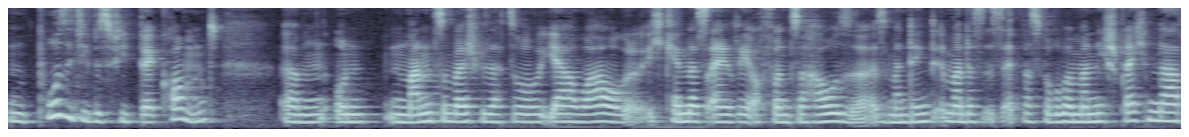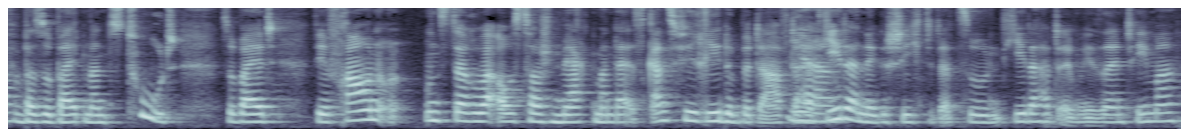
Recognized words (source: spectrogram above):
ein positives Feedback kommt und ein Mann zum Beispiel sagt so, ja, wow, ich kenne das eigentlich auch von zu Hause. Also man denkt immer, das ist etwas, worüber man nicht sprechen darf, aber sobald man es tut, sobald wir Frauen uns darüber austauschen, merkt man, da ist ganz viel Redebedarf. Da ja. hat jeder eine Geschichte dazu und jeder hat irgendwie sein Thema.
